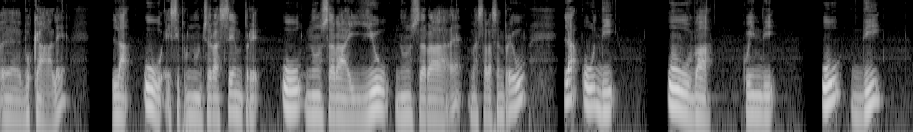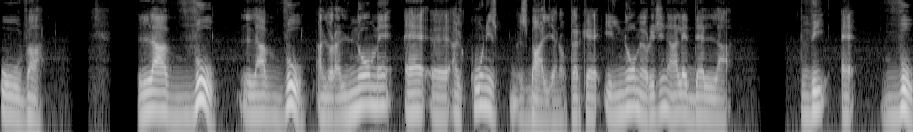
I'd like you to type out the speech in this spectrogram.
eh, vocale, la U e si pronuncerà sempre U, non sarà U, non sarà, eh, ma sarà sempre U, la U di uva, quindi U di uva. La V, la V, allora il nome è, eh, alcuni sbagliano perché il nome originale della V è V.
